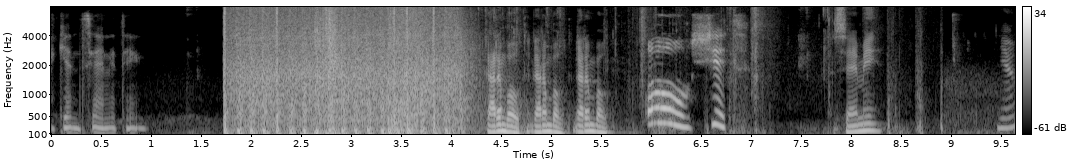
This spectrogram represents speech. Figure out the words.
I can't see anything. Got him both. Got him both. Got him both. Oh shit. Sammy. Yeah.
